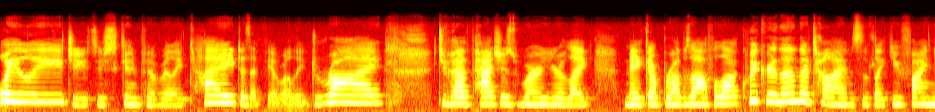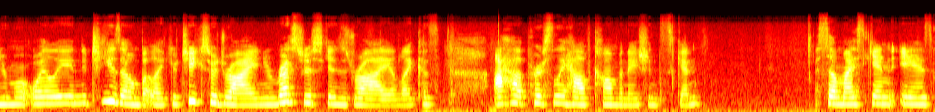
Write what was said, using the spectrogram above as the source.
oily? Does your skin feel really tight? Does it feel really dry? Do you have patches where your like makeup rubs off a lot quicker than other times? Like you find you're more oily in your T-zone but like your cheeks are dry and your rest of your skin's dry and like because I have personally have combination skin. So my skin is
